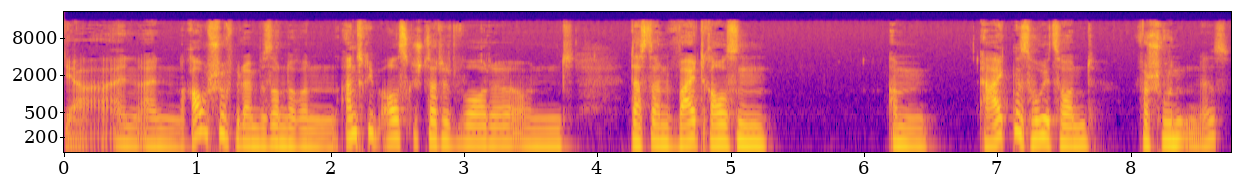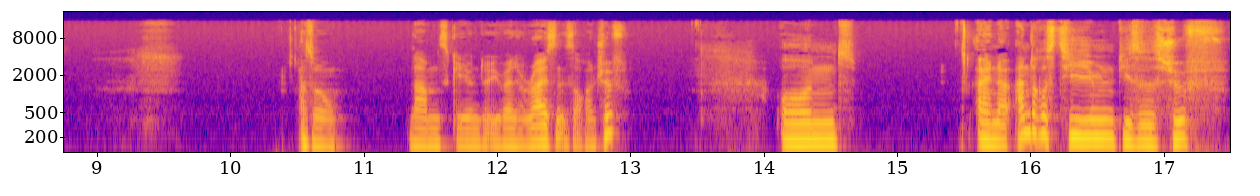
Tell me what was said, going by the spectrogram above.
ja ein, ein Raumschiff mit einem besonderen Antrieb ausgestattet wurde und das dann weit draußen am Ereignishorizont verschwunden ist. Also namensgebende Event Horizon ist auch ein Schiff. Und ein anderes Team dieses Schiff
